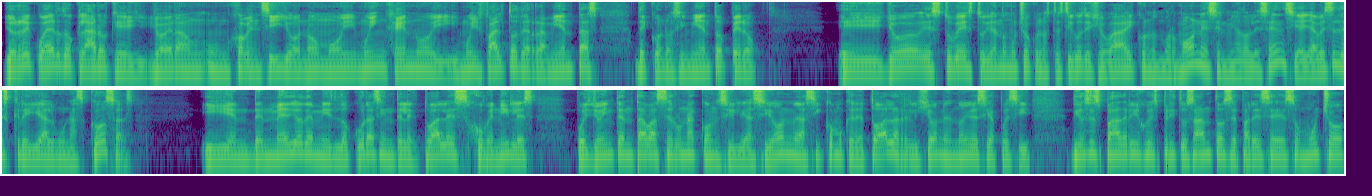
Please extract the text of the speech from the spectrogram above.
Yo recuerdo, claro, que yo era un, jovencillo, ¿no? Muy, muy ingenuo y, muy falto de herramientas de conocimiento, pero eh, yo estuve estudiando mucho con los testigos de Jehová y con los mormones en mi adolescencia y a veces les creía algunas cosas. Y en medio de mis locuras intelectuales juveniles, pues yo intentaba hacer una conciliación así como que de todas las religiones, ¿no? Yo decía, pues si Dios es Padre, Hijo y Espíritu Santo, se parece eso mucho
